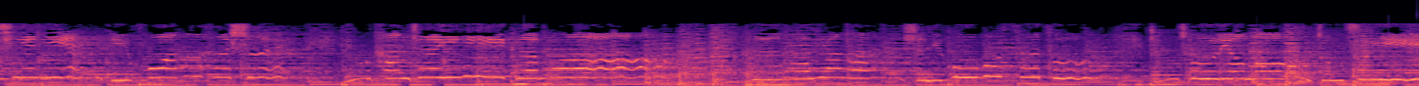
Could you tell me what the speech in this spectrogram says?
千年的黄河水流淌着一个梦，河两岸上的五色土长出了梦中情。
